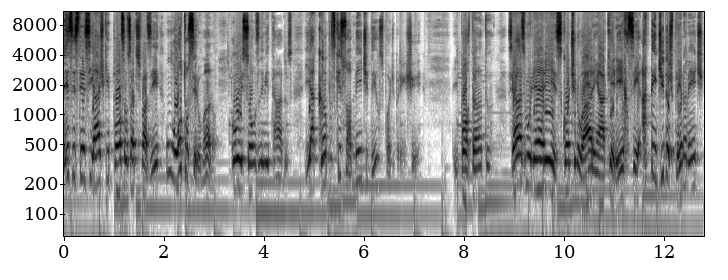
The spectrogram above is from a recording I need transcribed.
existenciais que possam satisfazer um outro ser humano, pois somos limitados e há campos que somente Deus pode preencher. E portanto, se as mulheres continuarem a querer ser atendidas plenamente,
